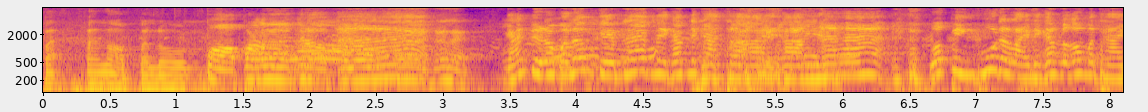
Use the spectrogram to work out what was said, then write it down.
ปลาปลาหลอบปลาโลม ปอบประโลมปลาหลอบปลาโลมอ่า นั่นแหละงั้นเดี๋ยวเรามาเริ่มเกมแรกเลยครับในการทายคำนะฮะว่าปิงพูดอะไรนะครับเราก็มาทาย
